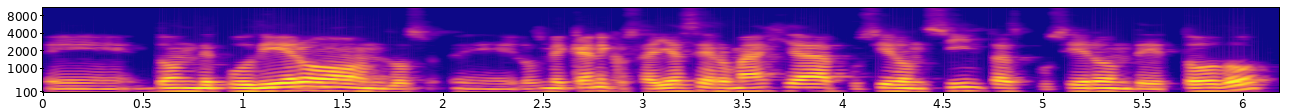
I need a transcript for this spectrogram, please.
eh, donde pudieron los, eh, los, mecánicos allá hacer magia, pusieron cintas, pusieron de todo,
